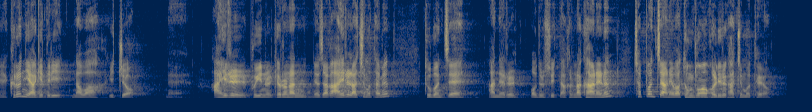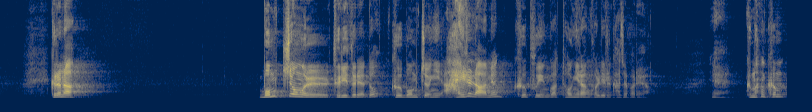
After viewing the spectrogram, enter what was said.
예, 그런 이야기들이 나와 있죠. 네. 아이를 부인을 결혼한 여자가 아이를 낳지 못하면 두 번째 아내를 얻을 수 있다. 그러나 그 아내는 첫 번째 아내와 동등한 권리를 갖지 못해요. 그러나 몸종을 들이더라도 그 몸종이 아이를 낳으면 그 부인과 동일한 권리를 가져버려요. 예, 그만큼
